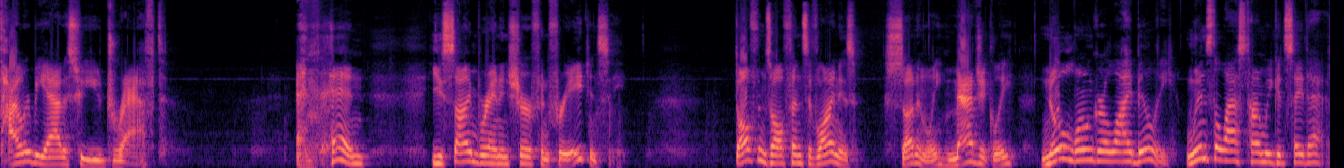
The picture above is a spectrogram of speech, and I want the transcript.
Tyler Biadasz, who you draft, and then you sign Brandon Scherff in free agency. Dolphins' offensive line is suddenly, magically, no longer a liability. When's the last time we could say that?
